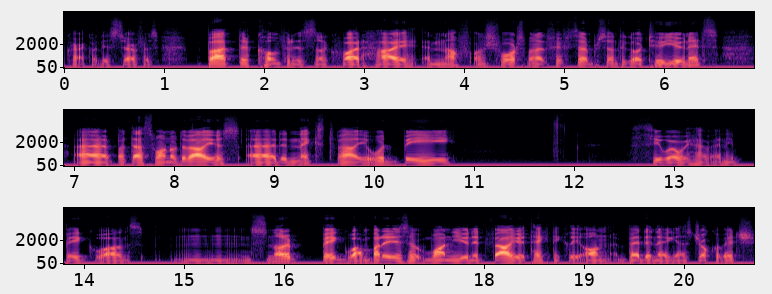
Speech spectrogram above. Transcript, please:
crack on this surface but the confidence is not quite high enough on Schwartzman at 57% to go two units. Uh, but that's one of the values. Uh, the next value would be see where we have any big ones. Mm, it's not a big one, but it is a one unit value technically on Bedene against Djokovic.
